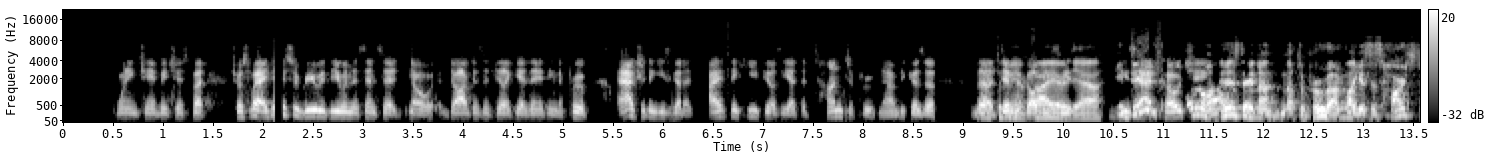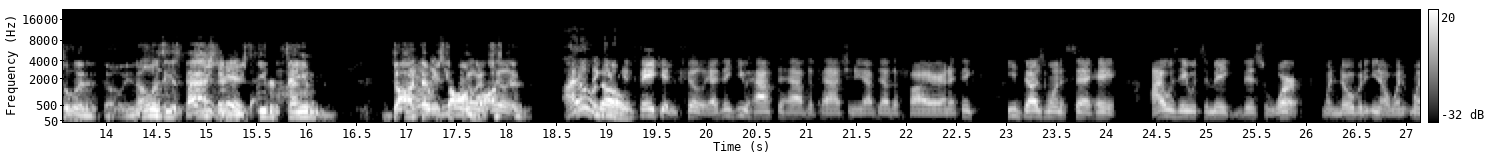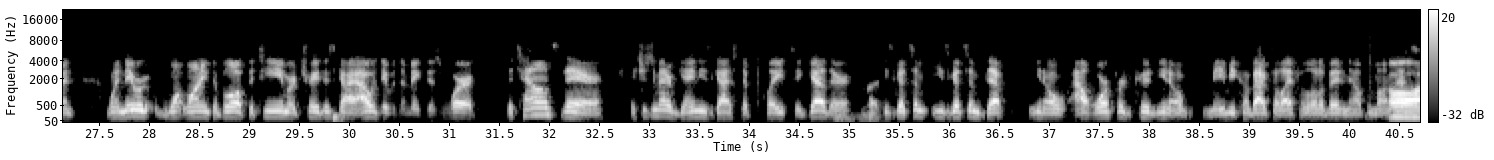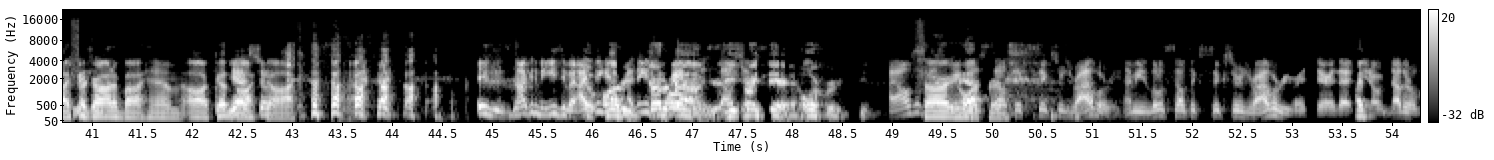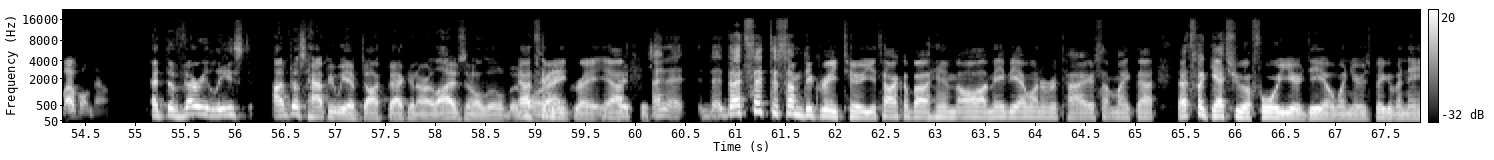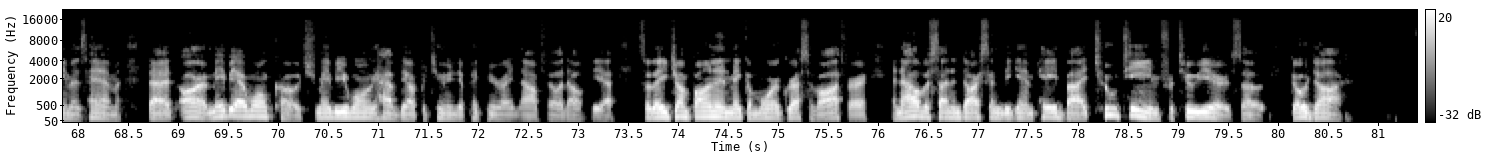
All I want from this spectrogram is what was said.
winning championships. But Josue, I disagree with you in the sense that you know Doc doesn't feel like he has anything to prove. I actually think he's got a. I think he feels he has a ton to prove now because of the difficulties fired, he's, yeah. he's he had coaching. Oh, no, I didn't say not, not to prove it. I'm like, is his heart still in it though? You know, is he as passionate? You see the same Doc that we saw in Boston. I don't, I don't think know. you can fake it in Philly. I think you have to have the passion. You have to have the fire, and I think he does want to say, "Hey, I was able to make this work when nobody, you know, when when when they were wanting to blow up the team or trade this guy, I was able to make this work. The talent's there, It's just a matter of getting these guys to play together. Right. He's got some he's got some depth. You know, Al Horford could you know maybe come back to life a little bit and help him out. Oh, I forgot about him. Oh, good Yeah, luck, so- Doc. It's, it's not going to be easy, but I Yo, think it's, Bobby, I think it's turn great around. for the Celtics. He's right there, Horford. I also Sorry, think it's great Horford. for the Celtics Sixers rivalry. I mean, little Celtics Sixers rivalry right there. That I- you know another level now. At the very least, I'm just happy we have Doc back in our lives in a little bit That's more. gonna be great. Yeah, and uh, th- that's it to some degree too. You talk about him. Oh, maybe I want to retire, or something like that. That's what gets you a four-year deal when you're as big of a name as him. That all right, maybe I won't coach. Maybe you won't have the opportunity to pick me right now, Philadelphia. So they jump on and make a more aggressive offer, and now all of a sudden Doc's going to be getting paid by two teams for two years. So go Doc.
